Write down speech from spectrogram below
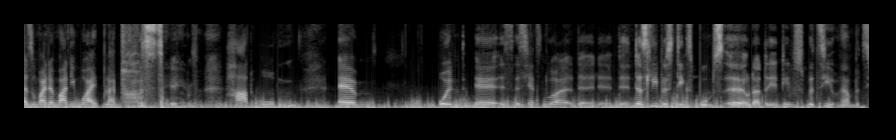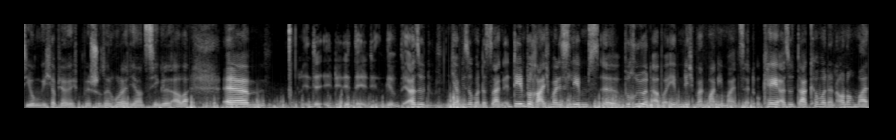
Also meine Money White bleibt trotzdem hart oben. Ähm, und äh, es ist jetzt nur das Liebesdingsbums äh, oder die Liebesbeziehung, ja, Beziehung, ich habe ja, ich bin schon seit 100 Jahren Single, aber ähm, also, ja, wie soll man das sagen, den Bereich meines Lebens äh, berührt, aber eben nicht mein Money-Mindset, okay? Also da können wir dann auch nochmal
